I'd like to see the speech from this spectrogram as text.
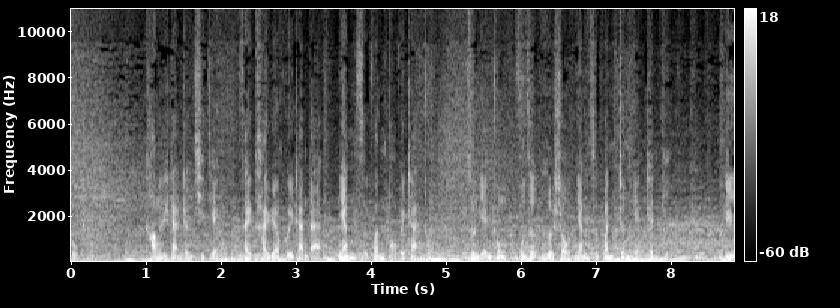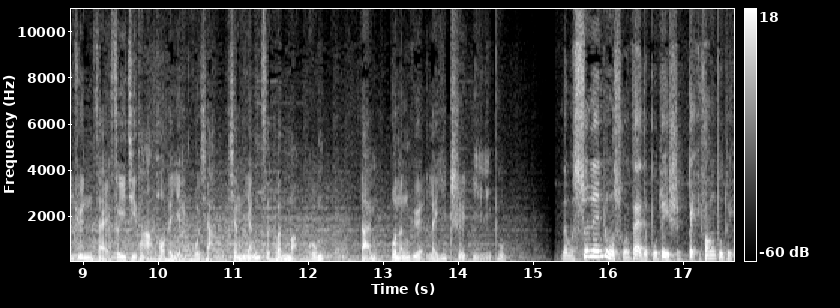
著称。抗日战争期间，在太原会战的娘子关保卫战中，孙连仲负责扼守娘子关正面阵地。日军在飞机大炮的掩护下向娘子关猛攻，但不能越雷池一步。那么孙连仲所在的部队是北方部队，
